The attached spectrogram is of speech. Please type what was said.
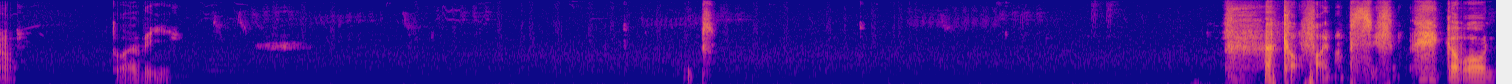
Oh, I can't find my position. Come on.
